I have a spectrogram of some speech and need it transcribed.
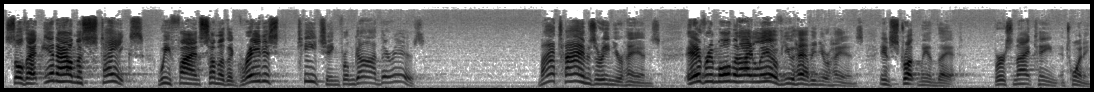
so that in our mistakes we find some of the greatest teaching from God there is. My times are in your hands. Every moment I live, you have in your hands. Instruct me in that. Verse 19 and 20.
